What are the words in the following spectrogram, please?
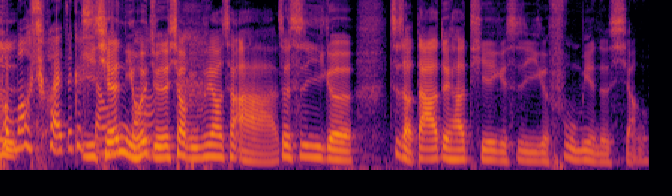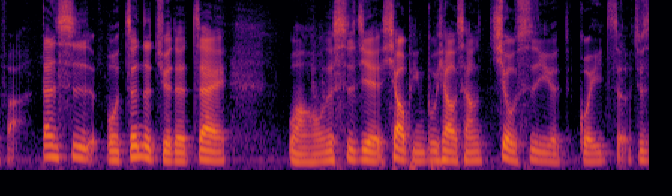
都冒出来这个。以前你会觉得“笑贫不笑娼”啊，这是一个至少大家对他贴一个是一个负面的想法，但是我真的觉得在。网红的世界，笑贫不笑娼就是一个规则，就是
